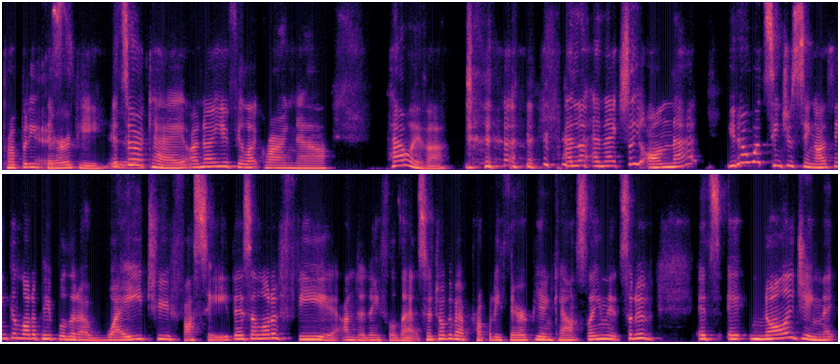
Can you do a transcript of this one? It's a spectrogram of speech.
Property yes. therapy. It's yeah. okay. I know you feel like crying now. However, and, and actually on that, you know what's interesting? I think a lot of people that are way too fussy, there's a lot of fear underneath all that. So talk about property therapy and counseling. It's sort of it's acknowledging that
